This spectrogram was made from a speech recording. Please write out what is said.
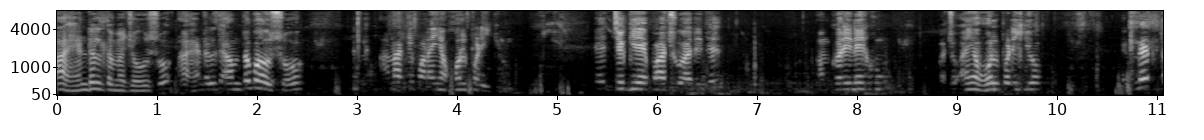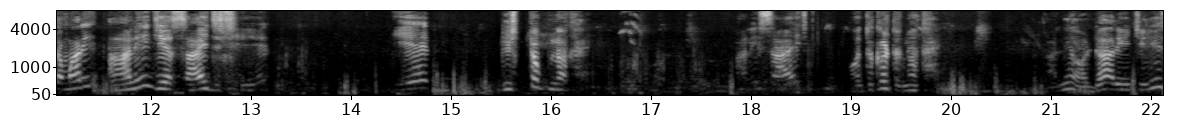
આ હેન્ડલ તમે જોવો છો આ હેન્ડલથી આમ દબાવશો આનાથી પણ અહીંયા હોલ પડી ગયો. એ જ જગ્યાએ પાછું આ રીતે આમ કરી નાખ્યું. પાછું અહીંયા હોલ પડી ગયો. એટલે તમારી આની જે સાઈઝ છે, એ ડિસ્ટર્બ ન થાય. આની સાઈઝ વધઘટ ન થાય. આની અઢાર ઇંચની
